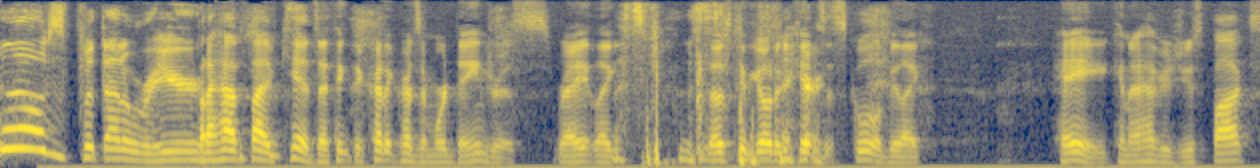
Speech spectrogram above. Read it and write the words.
oh, I'll just put that over here. But I have five kids. I think the credit cards are more dangerous, right? Like That's- that's those could go to fair. kids at school and be like, "Hey, can I have your juice box?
